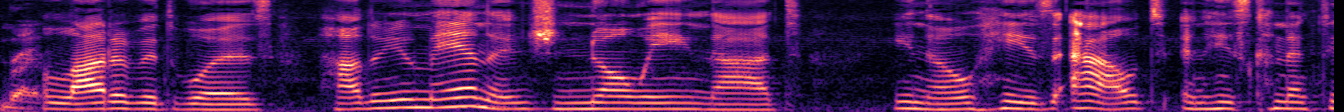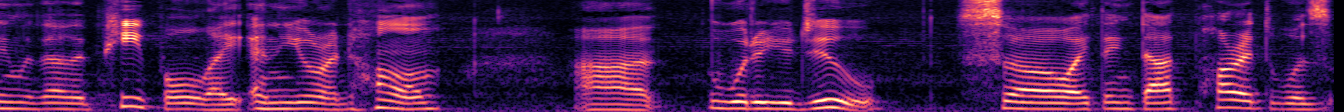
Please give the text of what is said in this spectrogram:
Right. A lot of it was how do you manage knowing that, you know, he's out and he's connecting with other people, like, and you're at home. Uh, what do you do? So I think that part was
